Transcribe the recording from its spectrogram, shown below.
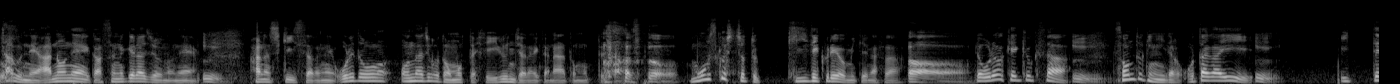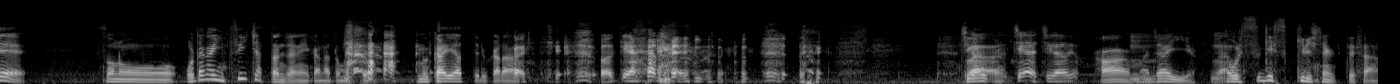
多分ねあのねガス抜けラジオのねうん。話聞いてたらね俺と同じこと思った人いるんじゃないかなと思ってさあ、そう。もう少しちょっと聞いてくれよみたいなさああ。で俺は結局さうん。その時にだからお互いうん。行ってそのお互いについちゃったんじゃねえかなと思って 向かい合ってるからわけわかんない。違うか、まあ違う違うよ。ああうんまあじゃあいいや、まあ俺すげえすっきりしなくてさ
